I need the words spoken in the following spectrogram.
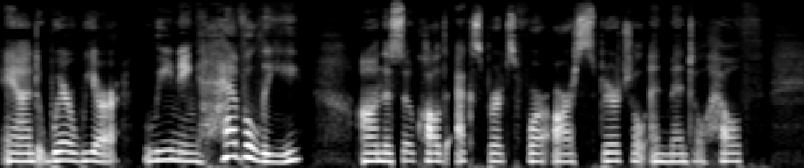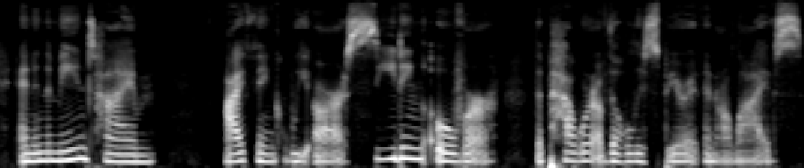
and where we are leaning heavily on the so called experts for our spiritual and mental health. And in the meantime, I think we are ceding over the power of the Holy Spirit in our lives.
